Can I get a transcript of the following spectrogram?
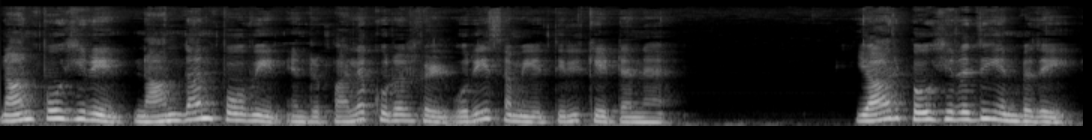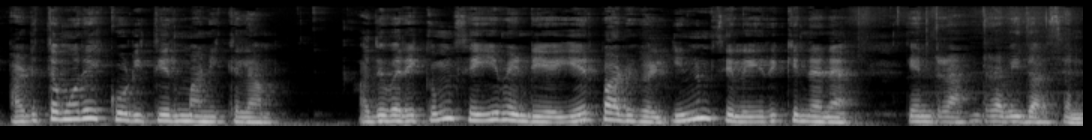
நான் போகிறேன் நான் தான் போவேன் என்று பல குரல்கள் ஒரே சமயத்தில் கேட்டன. யார் போகிறது என்பதை அடுத்த முறை கூடி தீர்மானிக்கலாம். அதுவரைக்கும் செய்ய வேண்டிய ஏற்பாடுகள் இன்னும் சில இருக்கின்றன என்றான் ரவிதாசன்.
